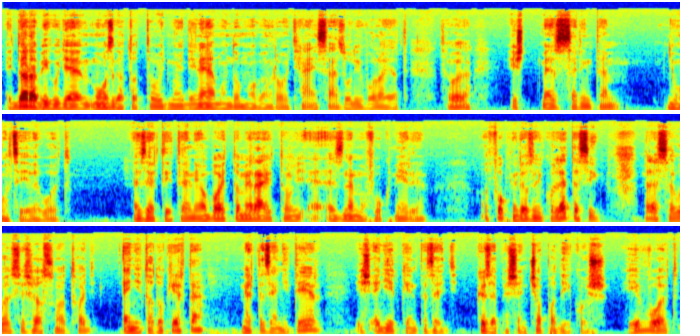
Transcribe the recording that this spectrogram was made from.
Egy darabig ugye mozgatotta, hogy majd én elmondom magamról, hogy hány száz olívolajat szagolgat és ez szerintem 8 éve volt. Ezer tételni abba hagytam, mert rájöttem, hogy ez nem a fokmérő. A fokmérő az, amikor leteszik, beleszagolsz, és azt mondod, hogy ennyit adok érte, mert ez ennyit ér, és egyébként ez egy közepesen csapadékos év volt,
